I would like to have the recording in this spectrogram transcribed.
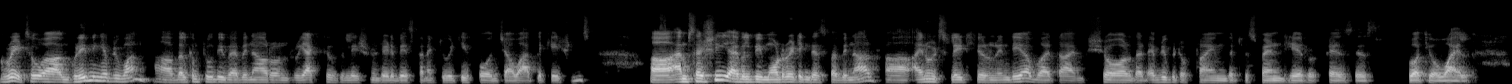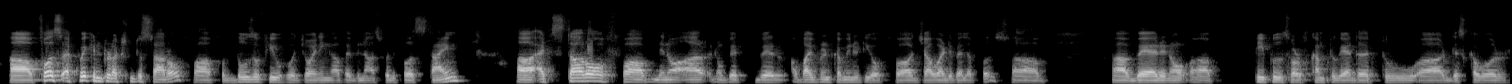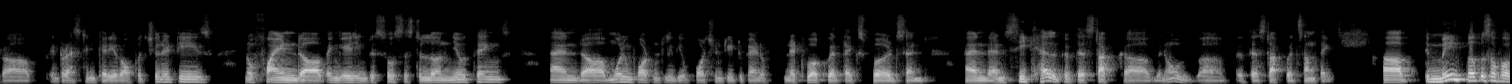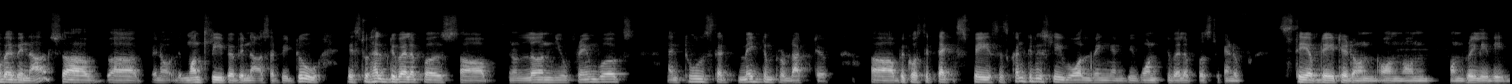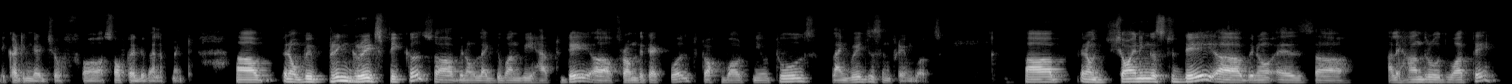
great. So, uh, good evening, everyone. Uh, welcome to the webinar on reactive relational database connectivity for Java applications. Uh, I'm Sashi. I will be moderating this webinar. Uh, I know it's late here in India, but I'm sure that every bit of time that you spend here is, is worth your while. Uh, first, a quick introduction to start off uh, for those of you who are joining our webinars for the first time. at start off, you know, our, you know, we're, we're, a vibrant community of Java developers where, you know, people sort of come together to uh, discover uh, interesting career opportunities, you know, find uh, engaging resources to learn new things, and uh, more importantly, the opportunity to kind of network with experts and and and seek help if they're stuck, uh, you know, uh, if they're stuck with something. the main purpose of our webinars, you know, the monthly webinars that we do, is to help developers, you know, learn new frameworks and tools that make them productive uh, because the tech space is continuously evolving and we want developers to kind of stay updated on, on, on, on really the, the cutting edge of uh, software development. Uh, you know, we bring great speakers, uh, you know, like the one we have today uh, from the tech world to talk about new tools, languages, and frameworks. You know, joining us today, you know, is Alejandro Duarte.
